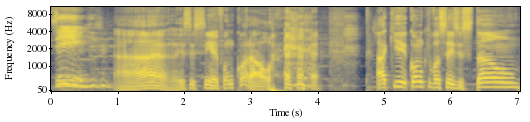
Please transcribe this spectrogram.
Sim. Ah, esse sim aí foi um coral. Aqui, como que vocês estão?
